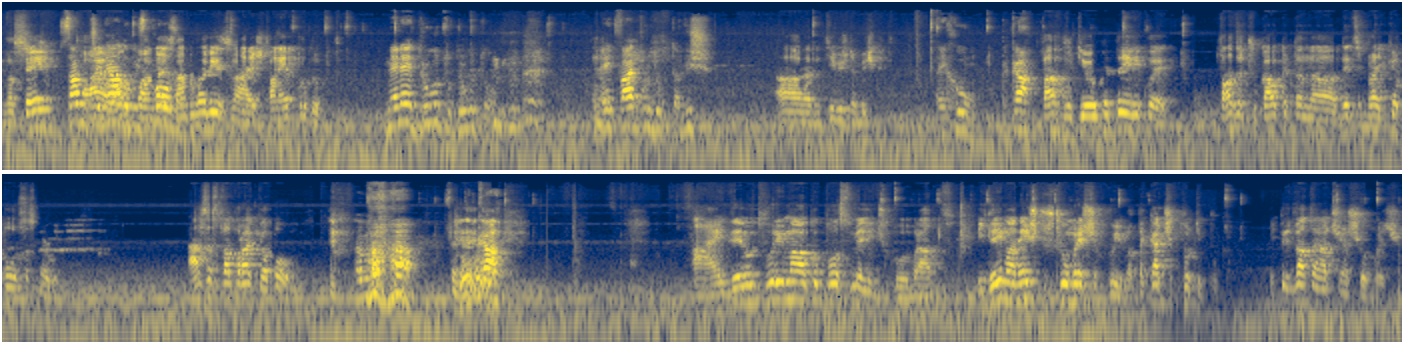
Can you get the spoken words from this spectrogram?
Васе, Само, че е няма да го лампа, Не използвам. знам дали знаеш, това не е продукт. Не, не, другото, другото. Ей, това е продукта, виж. А, не ти вижда мишката. Ей, хубаво. Така. Това е бутилката или кое? Това за чукалката на дет се прави кьопало с него. Аз с това правя кьопало. така. Айде, отвори малко по-смеличко, брат. И да има нещо, ще умреш ако има. Така че какво ти пука? И при двата начина ще умреш.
